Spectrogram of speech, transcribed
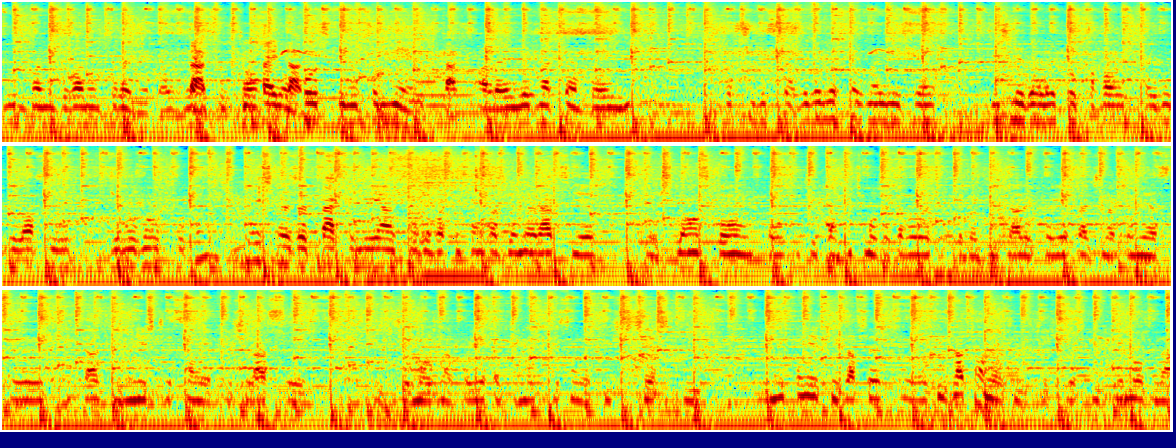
zurbanizowanym terenie, tak? Tak, Że to tutaj to tak. Polskie nieco mniej, Tak. ale jednak ten, to właściwie z każdego miasta znajdzie się gdzieś niedaleko kawałek fajnego lasu, gdzie można odpocząć? Myślę, że tak, pomijając może właśnie tą aglomerację y, śląską, to gdzie tam być może kawałek trzeba gdzieś dalej pojechać, natomiast y, w każdym mieście są jakieś lasy, gdzie można pojechać, gdzie są jakieś ścieżki, niekoniecznie zawsze y, wyznaczone oczywiście ścieżki, gdzie można,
